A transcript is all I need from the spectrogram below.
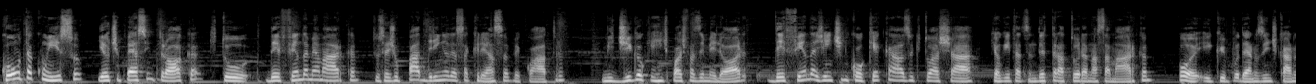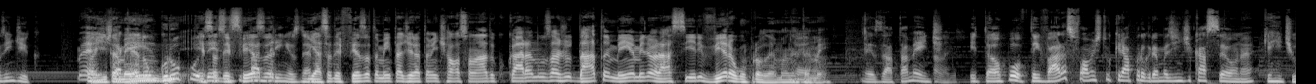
conta com isso. E eu te peço em troca que tu defenda a minha marca, que tu seja o padrinho dessa criança V4 me diga o que a gente pode fazer melhor, defenda a gente em qualquer caso que tu achar que alguém tá sendo detrator da nossa marca, pô, e que puder nos indicar, nos indica. Então a gente tá criando um grupo essa desses defesa, padrinhos, né? E essa defesa também tá diretamente relacionada com o cara nos ajudar também a melhorar se ele ver algum problema, né, É. também. Exatamente. Então, pô, tem várias formas de tu criar programas de indicação, né? Que a gente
